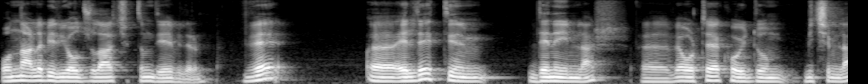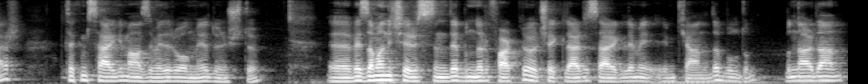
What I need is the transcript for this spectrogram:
onlarla bir yolculuğa çıktım diyebilirim. Ve e, elde ettiğim deneyimler e, ve ortaya koyduğum biçimler bir takım sergi malzemeleri olmaya dönüştü. Ee, ve zaman içerisinde bunları farklı ölçeklerde sergileme imkanı da buldum. Bunlardan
